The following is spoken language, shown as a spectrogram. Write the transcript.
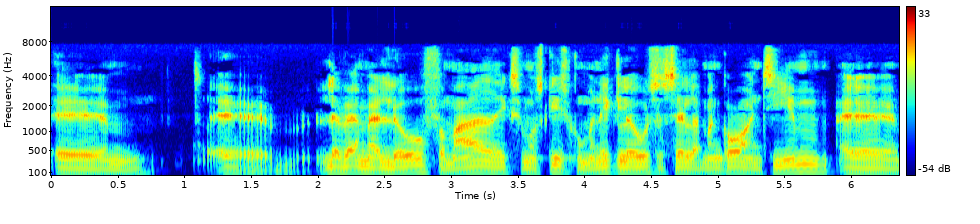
øh, øh, lade være med at love for meget, ikke? så måske skulle man ikke love sig selv, at man går en time. Øh,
